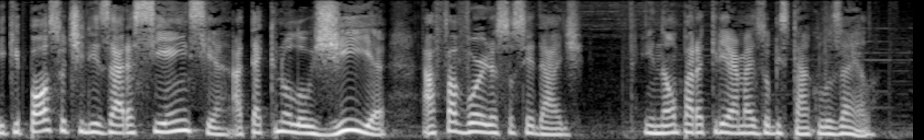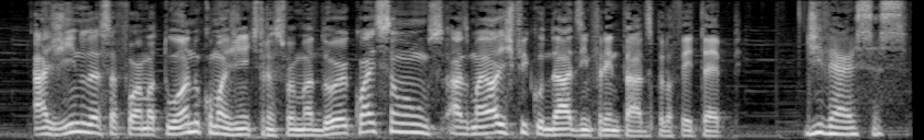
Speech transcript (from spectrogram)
e que possa utilizar a ciência, a tecnologia a favor da sociedade e não para criar mais obstáculos a ela. Agindo dessa forma, atuando como agente transformador, quais são as maiores dificuldades enfrentadas pela FEITEP? Diversas.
